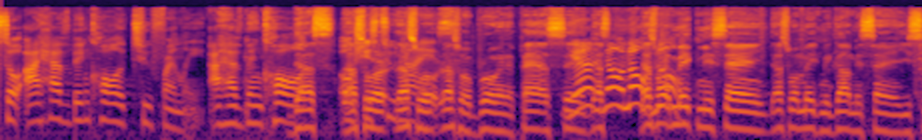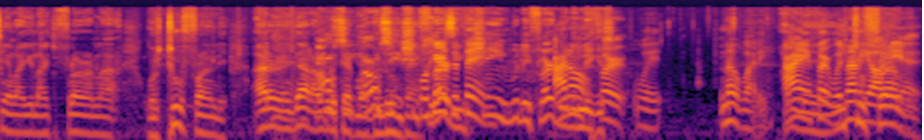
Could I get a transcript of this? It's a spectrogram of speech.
So I have been called too friendly. I have been called. That's oh, that's she's what too that's nice. what that's what bro in the past said. Yeah, that's, no, no, That's no. what make me saying. That's what make me got me saying. You seem like you like to flirt a lot. We're too friendly. Other than that, I, I don't would see- take I my don't see balloon back. Well, here's the thing. She ain't really flirting I with don't the niggas. flirt with nobody. I I, ain't flirt with none of y'all friendly. yet.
